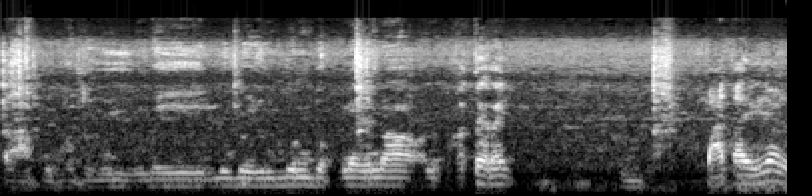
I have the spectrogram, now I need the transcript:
sabi ko doon, may lubay yung bundok na ano, yun na nakatirek. Patay yan.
